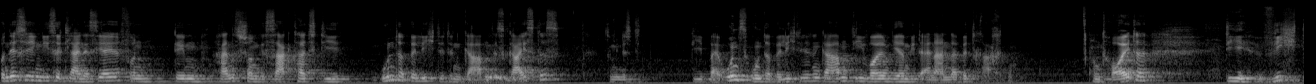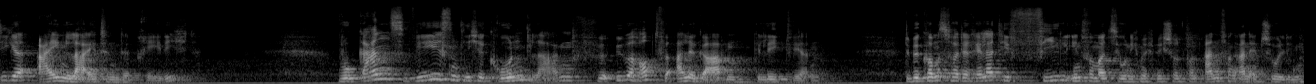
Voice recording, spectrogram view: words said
Und deswegen diese kleine Serie, von dem Hans schon gesagt hat, die unterbelichteten Gaben des Geistes, zumindest die bei uns unterbelichteten Gaben, die wollen wir miteinander betrachten. Und heute die wichtige einleitende Predigt, wo ganz wesentliche Grundlagen für überhaupt für alle Gaben gelegt werden. Du bekommst heute relativ viel Information, ich möchte mich schon von Anfang an entschuldigen,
